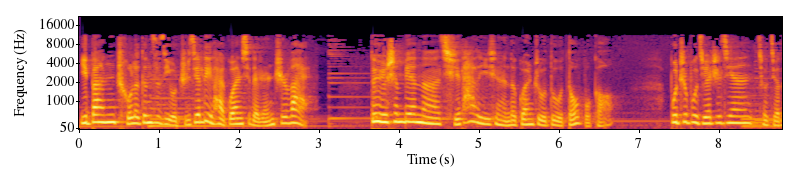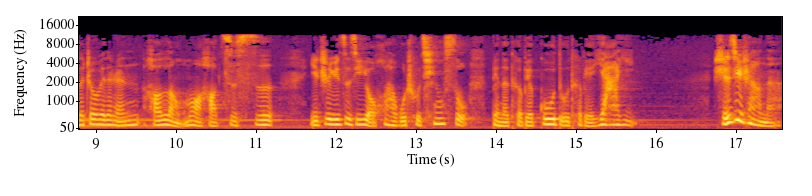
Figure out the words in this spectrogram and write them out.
一般除了跟自己有直接利害关系的人之外，对于身边呢其他的一些人的关注度都不够。不知不觉之间，就觉得周围的人好冷漠、好自私，以至于自己有话无处倾诉，变得特别孤独、特别压抑。实际上呢，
